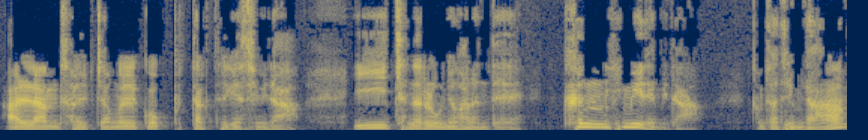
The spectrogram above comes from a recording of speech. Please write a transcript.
알람 설정을 꼭 부탁드리겠습니다. 이 채널을 운영하는데 큰 힘이 됩니다. 감사드립니다.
